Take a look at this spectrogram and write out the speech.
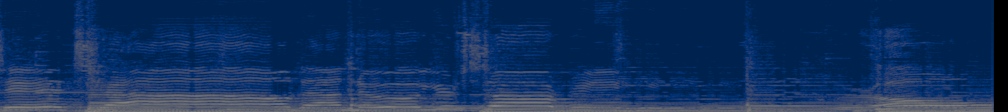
said, Child, I know you're sorry. For all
